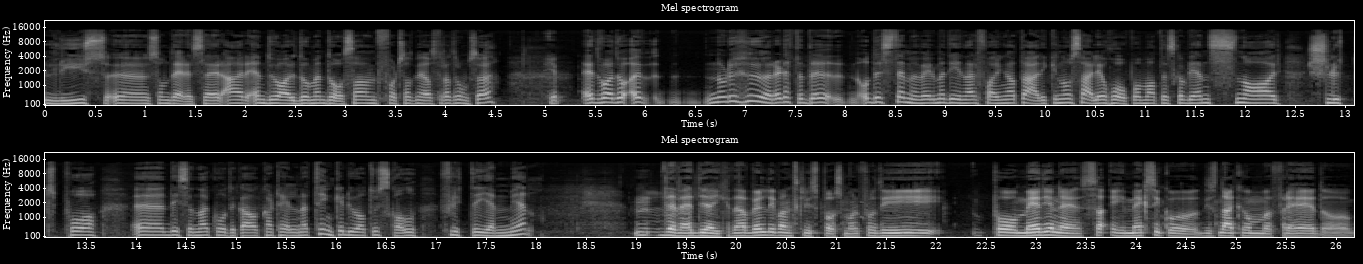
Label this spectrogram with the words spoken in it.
lys, uh, som dere ser. Er Eduardo Mendoza fortsatt med oss fra Tromsø? Yep. Eduardo, uh, når du hører dette, det, og det stemmer vel med din erfaring at det er ikke noe særlig håp om at det skal bli en snar slutt på uh, disse narkotikakartellene, tenker du at du skal flytte hjem igjen? Det vet jeg ikke. Det er et veldig vanskelig spørsmål. fordi på mediene i Mexico de snakker om fred og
